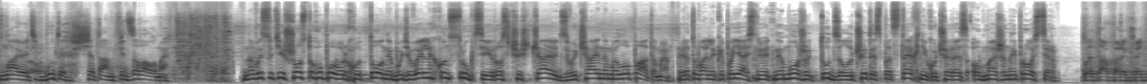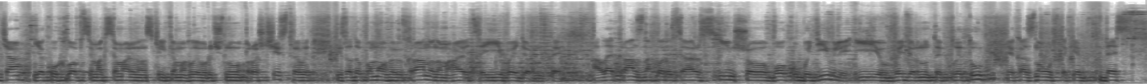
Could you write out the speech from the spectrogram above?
мають бути ще там під завалами. На висоті шостого поверху тони будівельних конструкцій розчищають звичайними лопатами. Рятувальники пояснюють, не можуть тут залучити спецтехніку через обмежений простір. Плита перекриття, яку хлопці максимально наскільки могли вручну розчистили, і за допомогою крану намагаються її видірнути. Але кран знаходиться аж з іншого боку будівлі, і видірнути плиту, яка знову ж таки десь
